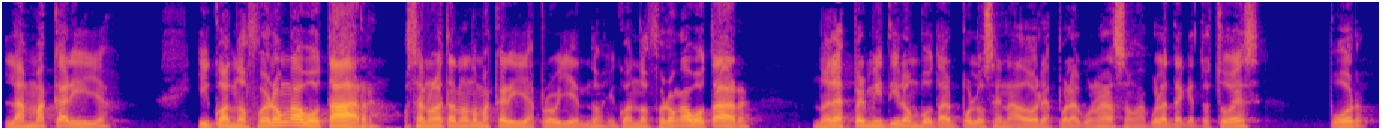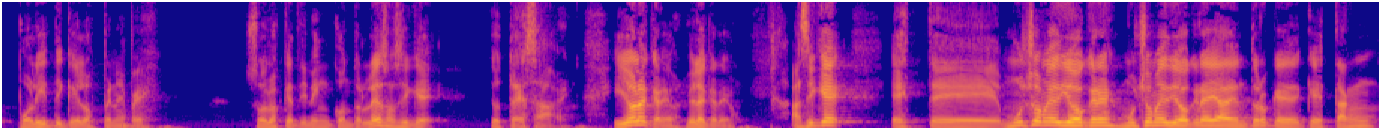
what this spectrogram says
las mascarillas, y cuando fueron a votar, o sea, no le están dando mascarillas, proveyendo, y cuando fueron a votar, no les permitieron votar por los senadores por alguna razón. Acuérdate que todo esto es por política y los PNP. Son los que tienen control de eso, así que ustedes saben. Y yo le creo, yo le creo. Así que, este, mucho mediocre, mucho mediocre ahí adentro que, están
